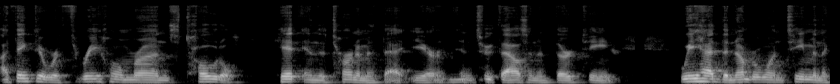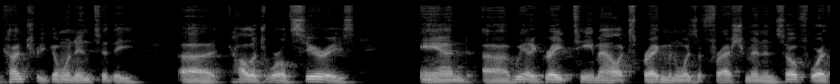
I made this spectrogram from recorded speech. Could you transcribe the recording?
I think there were three home runs total hit in the tournament that year mm-hmm. in 2013. We had the number one team in the country going into the uh, College World Series, and uh, we had a great team. Alex Bregman was a freshman, and so forth.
